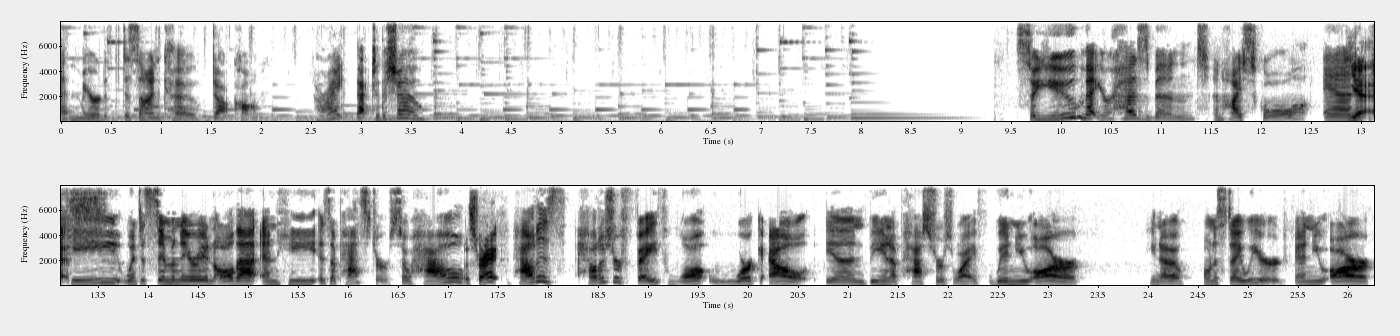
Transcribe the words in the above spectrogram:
at meredithdesignco.com. All right, back to the show. So you met your husband in high school, and Yes. he went to seminary and all that, and he is a pastor. So how That's right. how does how does your faith wa- work out in being a pastor's wife when you are, you know, I want to stay weird, and you are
